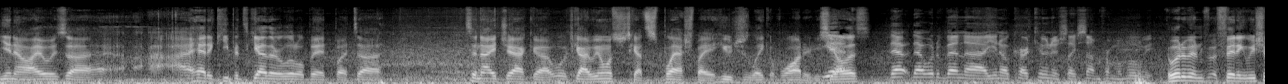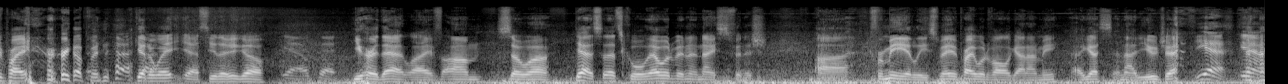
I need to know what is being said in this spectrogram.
you know, I was uh, I I had to keep it together a little bit, but uh, tonight, Jack, uh, God, we almost just got splashed by a huge lake of water. Do you see all this? that that would have been uh, you know cartoonish, like something from a movie. It would have been fitting. We should probably hurry up and get away. Yeah, see, there you go. Yeah, okay. You heard that live. Um, so uh, yeah, so that's cool. That would have been a nice finish. Uh, for me, at least. Maybe it probably would have all gone on me, I guess, and not you, Jack. Yeah, yeah.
